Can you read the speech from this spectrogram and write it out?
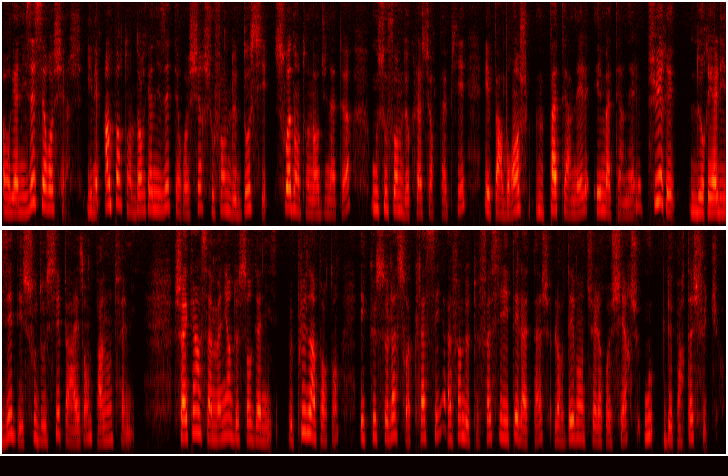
Organiser ses recherches. Il est important d'organiser tes recherches sous forme de dossier, soit dans ton ordinateur ou sous forme de classeur papier et par branche paternelle et maternelle, puis de réaliser des sous-dossiers par exemple par nom de famille. Chacun a sa manière de s'organiser. Le plus important est que cela soit classé afin de te faciliter la tâche lors d'éventuelles recherches ou de partages futurs.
